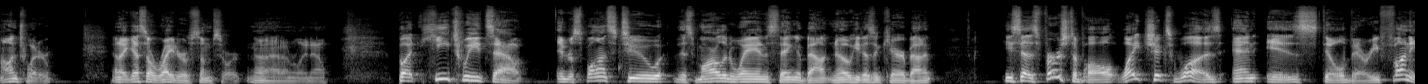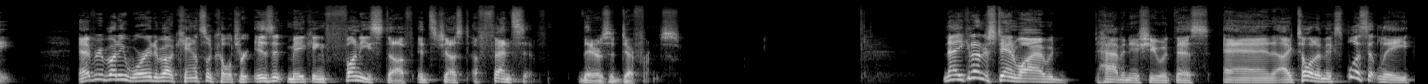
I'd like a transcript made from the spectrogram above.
on Twitter, and I guess a writer of some sort. No, I don't really know. But he tweets out in response to this Marlon Wayans thing about no, he doesn't care about it. He says, first of all, White Chicks was and is still very funny. Everybody worried about cancel culture isn't making funny stuff, it's just offensive. There's a difference. Now, you can understand why I would have an issue with this. And I told him explicitly,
